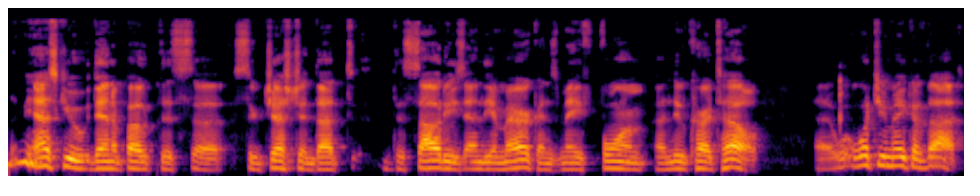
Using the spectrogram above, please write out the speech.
Let me ask you then about this uh, suggestion that the Saudis and the Americans may form a new cartel. Uh, what do you make of that?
